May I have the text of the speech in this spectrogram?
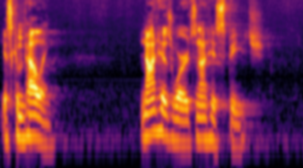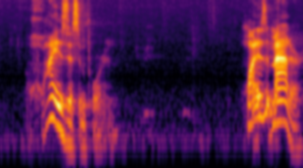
is compelling, not his words, not his speech. Why is this important? Why does it matter?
